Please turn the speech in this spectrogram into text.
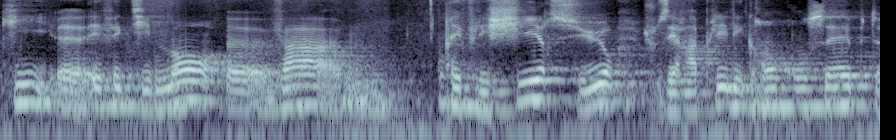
qui, euh, effectivement, euh, va réfléchir sur, je vous ai rappelé les grands concepts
